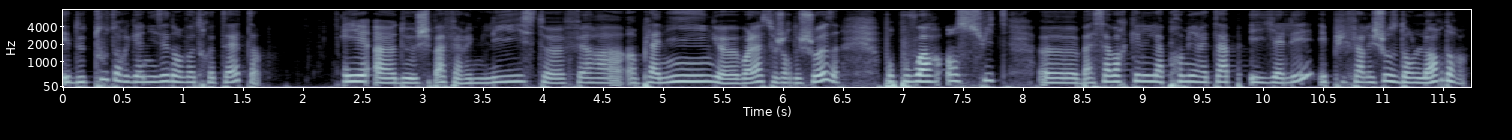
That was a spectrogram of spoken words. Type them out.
et de tout organiser dans votre tête et euh, de, je sais pas, faire une liste, euh, faire un, planning, euh, voilà, ce genre de choses, pour pouvoir ensuite bah, savoir quelle est la première étape et y aller, et puis faire les choses dans l'ordre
